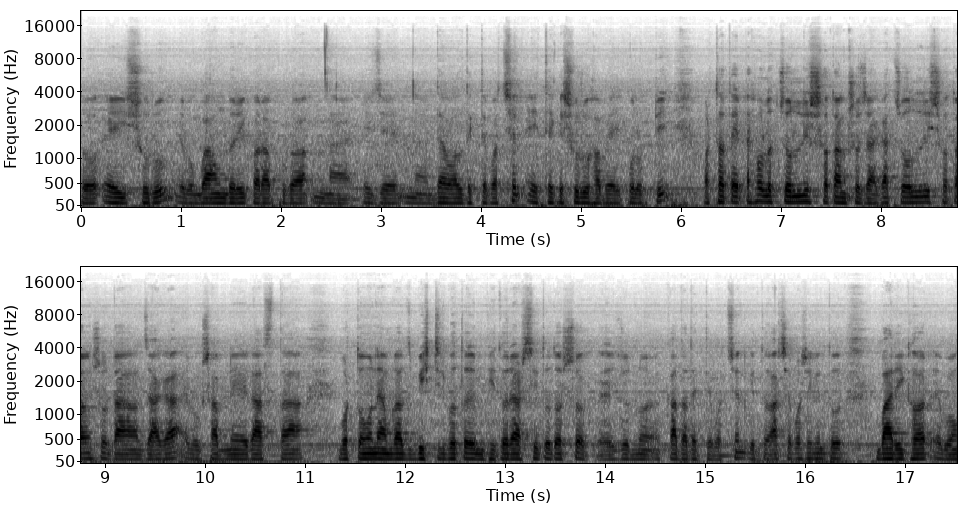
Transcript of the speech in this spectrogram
তো এই শুরু এবং বাউন্ডারি করা পুরো এই যে দেওয়াল দেখতে পাচ্ছেন, এই থেকে শুরু হবে এই প্লটটি অর্থাৎ এটা হলো চল্লিশ শতাংশ জায়গা, চল্লিশ শতাংশ জায়গা এবং সামনে রাস্তা। বর্তমানে আমরা বৃষ্টির ভিতরে ভিতরে আসছি তো দর্শক, এই জন্য কাদা দেখতে পাচ্ছেন। কিন্তু আশেপাশে কিন্তু বাড়িঘর এবং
